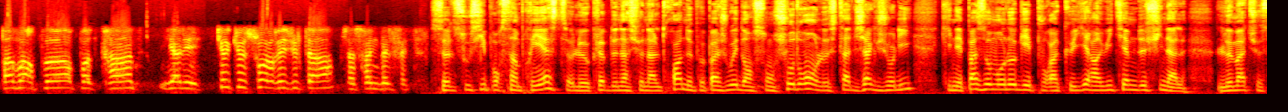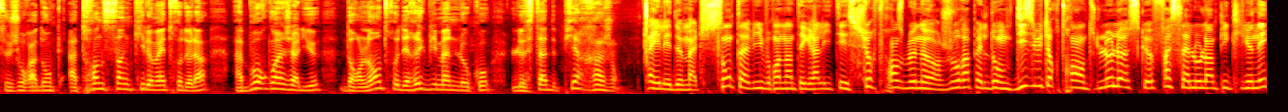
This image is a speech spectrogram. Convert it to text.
pas avoir peur, pas de crainte, y aller. Quel que soit le résultat, ça sera une belle fête. Seul souci pour Saint-Priest, le club de National 3 ne peut pas jouer dans son chaudron, le stade Jacques Joly, qui n'est pas homologué pour accueillir un huitième de finale. Le match se jouera donc à 35 km de là, à Bourgoin-Jallieu, dans l'antre des rugbyman locaux, le stade Pierre Rajon. Et les deux matchs sont à vivre en intégralité sur France Bleu Nord. Je vous rappelle donc 18h30 le LOSC face à l'Olympique lyonnais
